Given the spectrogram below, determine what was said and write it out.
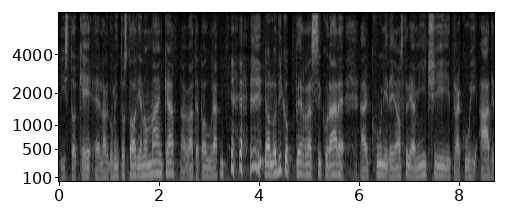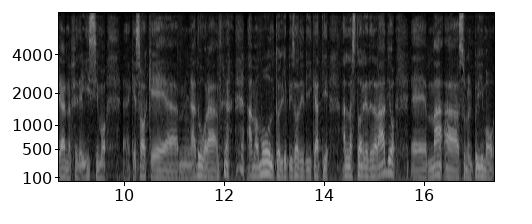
visto che eh, l'argomento storia non manca. Avevate paura? no, lo dico per rassicurare alcuni dei nostri amici, tra cui Adrian, fedelissimo, eh, che so che eh, adora, ama molto gli episodi dedicati alla storia della radio, eh, ma eh, sono il primo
